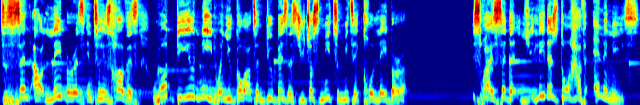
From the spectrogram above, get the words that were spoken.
to send out laborers into his harvest. What do you need when you go out and do business? You just need to meet a co laborer. This is why I said that leaders don't have enemies.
